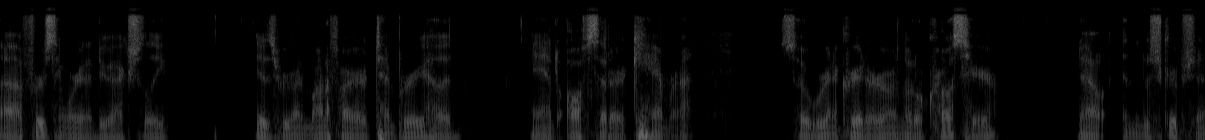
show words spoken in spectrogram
Uh, first thing we're going to do actually is we're going to modify our temporary HUD and offset our camera. So we're going to create our own little crosshair now, in the description,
